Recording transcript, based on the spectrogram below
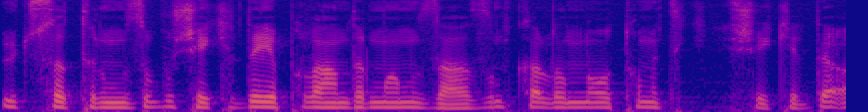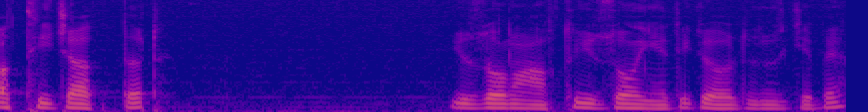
3 satırımızı bu şekilde yapılandırmamız lazım. Kalanını otomatik şekilde atayacaktır. 116, 117 gördüğünüz gibi.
